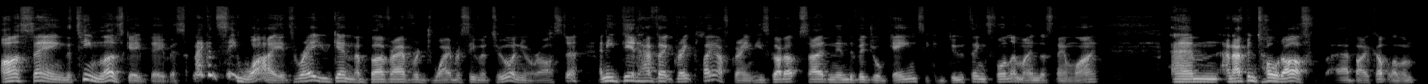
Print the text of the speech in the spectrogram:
are saying the team loves Gabe Davis. And I can see why. It's rare you get an above average wide receiver two on your roster. And he did have that great playoff game. He's got upside in individual games. He can do things for them. I understand why. Um, and I've been told off uh, by a couple of them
